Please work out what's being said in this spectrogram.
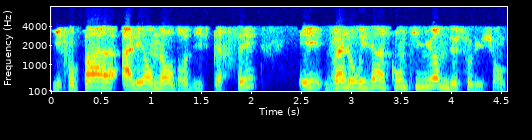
il ne faut pas aller en ordre dispersé et valoriser un continuum de solutions.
